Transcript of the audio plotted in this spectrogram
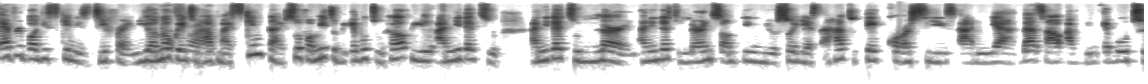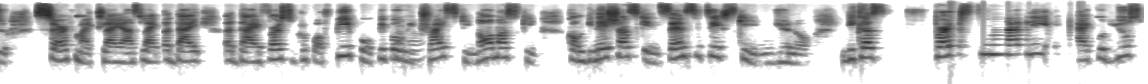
everybody's skin is different. You're not That's going right. to have my skin type. So for me to be able to help you, I needed to, I needed to learn. I needed to learn something new. So yes, I had to take courses, and yeah, that's how I've been able to serve my clients like a di- a diverse group of people, people mm-hmm. with dry skin, normal skin, combination skin, sensitive skin. You know, because personally i could use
